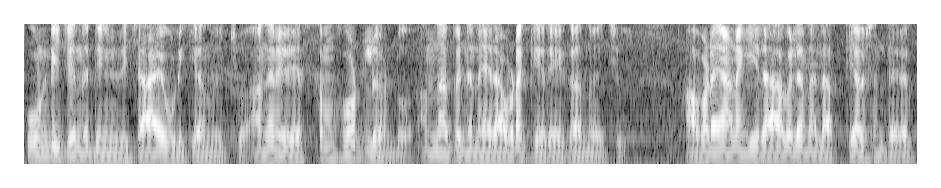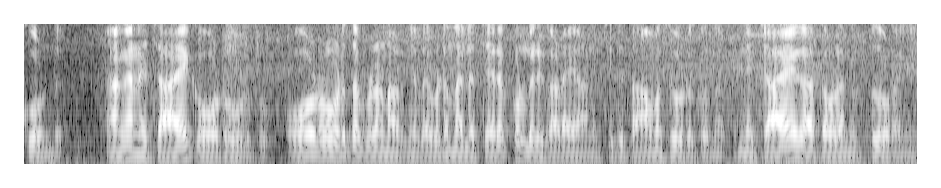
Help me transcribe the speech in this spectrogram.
പൂണ്ടി ചെന്നിട്ട് ഇനി ഒരു ചായ കുടിക്കാമെന്ന് വെച്ചു. അങ്ങനെ ഒരു എസ് എം ഹോട്ടൽ കണ്ടു. എന്നാൽ പിന്നെ നേരെ അവിടെ കയറിയേക്കാന്ന് വെച്ചു. അവിടെയാണെങ്കിൽ രാവിലെ നല്ല അത്യാവശ്യം തിരക്കുമുണ്ട്. അങ്ങനെ ചായക്ക് ഓർഡർ കൊടുത്തു. ഓർഡർ കൊടുത്തപ്പോഴാണ് അറിഞ്ഞത് ഇവിടെ നല്ല തിരക്കുള്ളൊരു കടയാണ് ഇച്ചിരി താമസം എടുക്കുന്നത്. പിന്നെ ചായ കാത്ത അവിടെ നിപ്പ് തുടങ്ങി.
